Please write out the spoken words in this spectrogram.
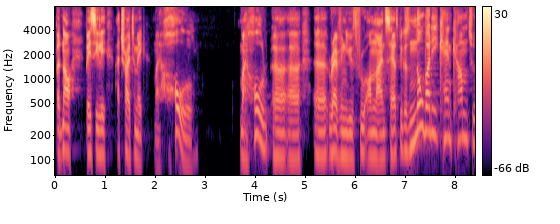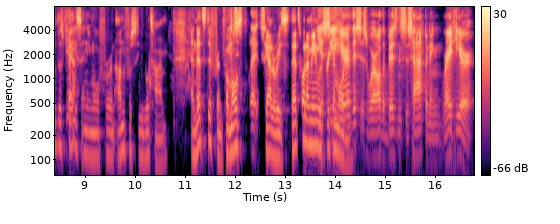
But now basically i try to make my whole my whole uh, uh, uh, revenue through online sales because nobody can come to the space yeah. anymore for an unforeseeable time, and that's different for most galleries. That's what I mean with brick and mortar. Here, this is where all the business is happening. Right here,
